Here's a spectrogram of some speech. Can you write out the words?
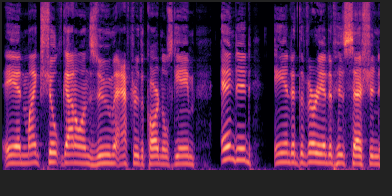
and Mike Shildt got on Zoom after the Cardinals game ended, and at the very end of his session,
